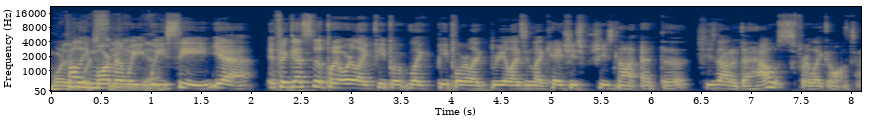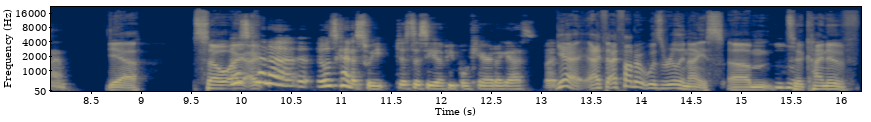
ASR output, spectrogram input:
More than Probably more than we, yeah. we see. Yeah. If it gets to the point where like people like people are like realizing like, hey, she's she's not at the she's not at the house for like a long time. Yeah. So It was I, I- kind of it was kind of sweet just to see that people cared, I guess. But yeah, I, th- I thought it was really nice um, Mhm. to kind of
